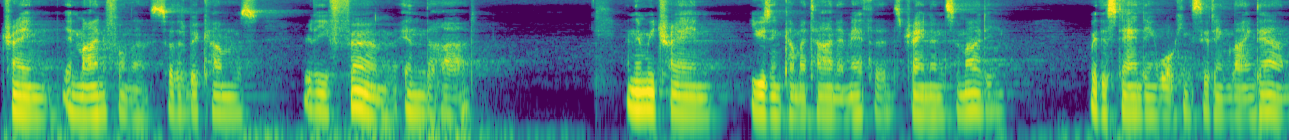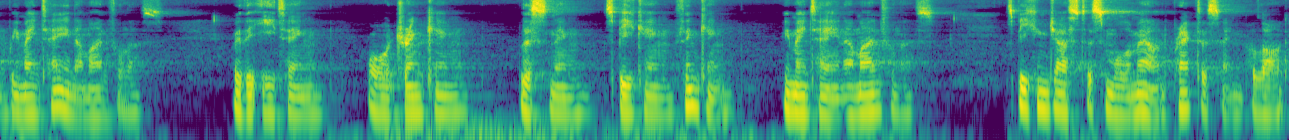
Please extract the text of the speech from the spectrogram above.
train in mindfulness so that it becomes really firm in the heart. And then we train using kammatthana methods, train in samadhi whether standing, walking, sitting, lying down, we maintain our mindfulness. Whether eating or drinking, listening, speaking, thinking, we maintain our mindfulness. Speaking just a small amount, practicing a lot,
